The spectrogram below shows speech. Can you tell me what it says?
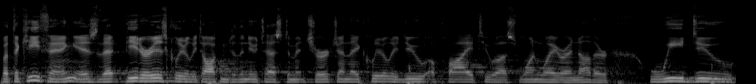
But the key thing is that Peter is clearly talking to the New Testament church, and they clearly do apply to us one way or another. We do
